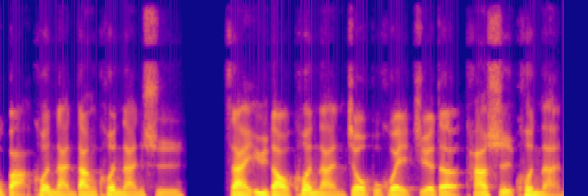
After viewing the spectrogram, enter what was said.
不把困难当困难时在遇到困难就不会觉得它是困难。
